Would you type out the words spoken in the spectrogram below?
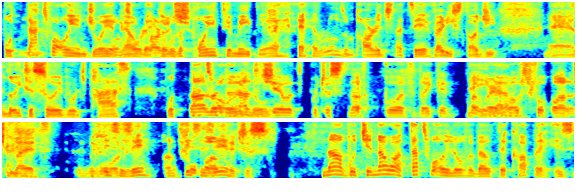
But mm. that's what I enjoy runs about it. There was a point to me. Yeah, runs and porridge. That's it. Very stodgy. Uh, likes a sidewards pass. But that's what I altitude, but just not good. Like a, where most footballers played in the world. This is it. On football pitches. No, but you know what? That's what I love about the Copa is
